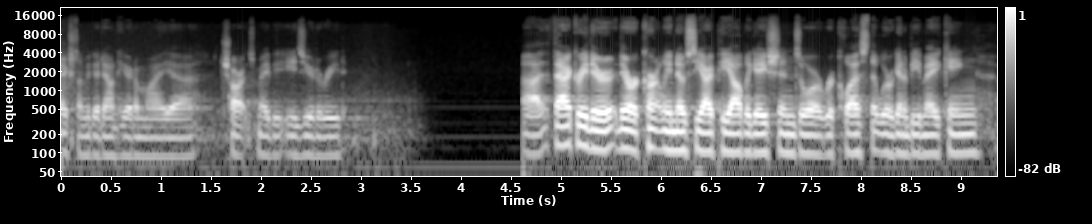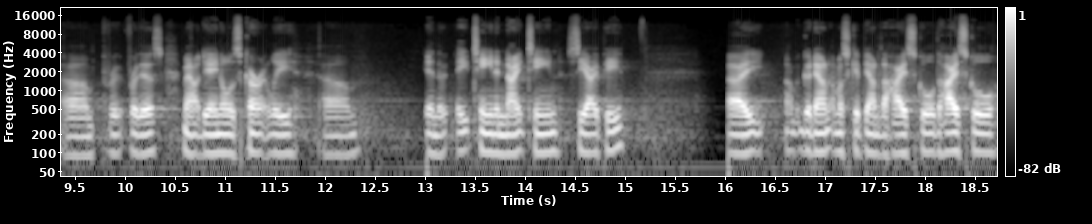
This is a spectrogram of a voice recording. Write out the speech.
actually, let me go down here to my uh, charts, maybe easier to read. Uh, Thackrey, there, there are currently no CIP obligations or requests that we're going to be making um, for, for this. Mount Daniel is currently um, in the 18 and 19 CIP. Uh, I'm gonna go down, I'm gonna skip down to the high school. The high school,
